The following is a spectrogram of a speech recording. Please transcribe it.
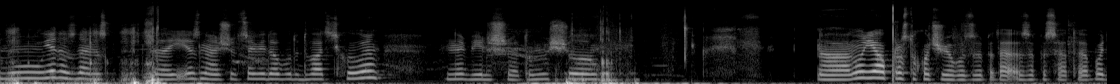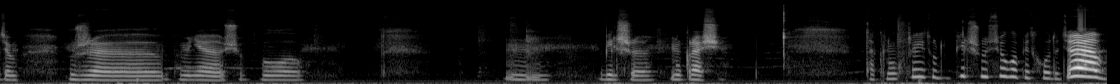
ну я не знаю, наск- е, я знаю, що це відео буде 20 хвилин, не більше, тому що. А, ну, я просто хочу його записати, а потім вже поміняю, щоб було більше, ну, краще. Так, ну Крей тут більше усього підходить. А,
